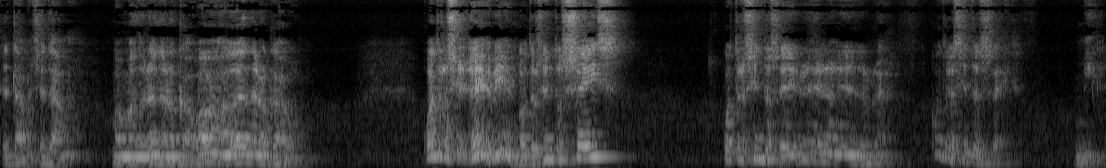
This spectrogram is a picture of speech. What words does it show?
Ya estamos, ya estamos. Vamos madurando en los cabos, vamos madurando en los cabos. 400, eh, bien, 406. 406. 406. 1000.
